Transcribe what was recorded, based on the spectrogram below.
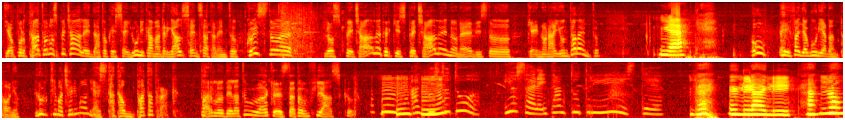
Ti ho portato lo speciale, dato che sei l'unica madrigal senza talento. Questo è lo speciale per chi speciale non è, visto che non hai un talento. Grazie. Oh, e fai gli auguri ad Antonio. L'ultima cerimonia è stata un patatrack. Parlo della tua, che è stata un fiasco. Al posto tuo, io sarei tanto triste. Beh, la vita non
